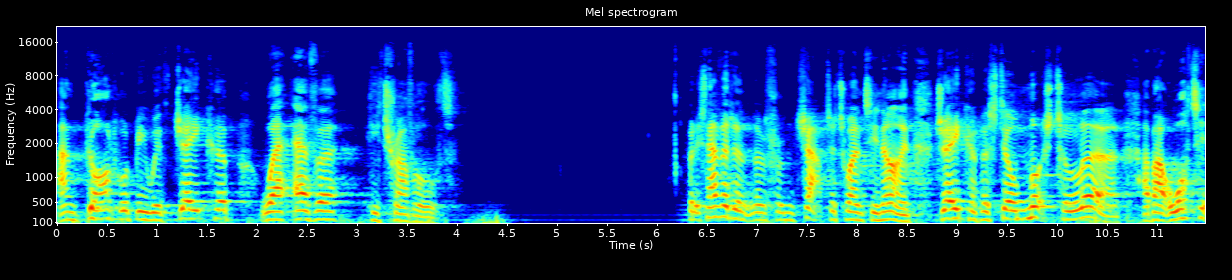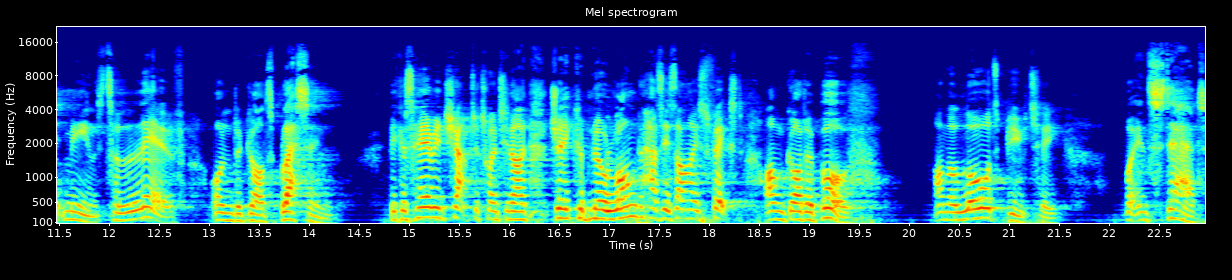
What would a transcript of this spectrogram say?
and God would be with Jacob wherever he traveled. But it's evident that from chapter 29, Jacob has still much to learn about what it means to live under God's blessing. Because here in chapter 29, Jacob no longer has his eyes fixed on God above, on the Lord's beauty, but instead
